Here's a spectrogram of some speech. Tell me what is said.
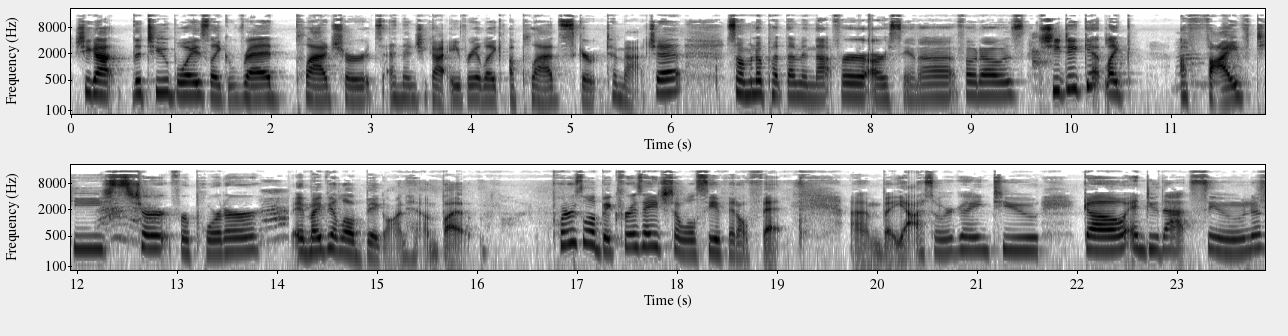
She got the two boys like red plaid shirts, and then she got Avery like a plaid skirt to match it. So I'm gonna put them in that for our Santa photos. She did get like a 5T shirt for Porter. It might be a little big on him, but Porter's a little big for his age, so we'll see if it'll fit. Um, but yeah, so we're going to go and do that soon.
